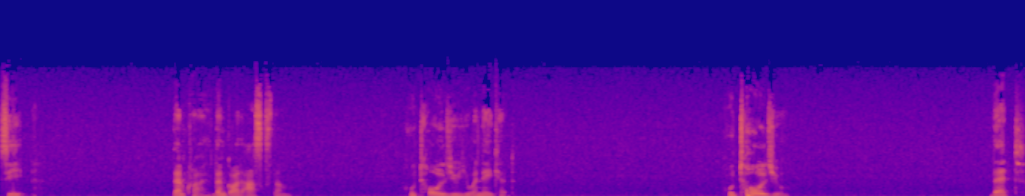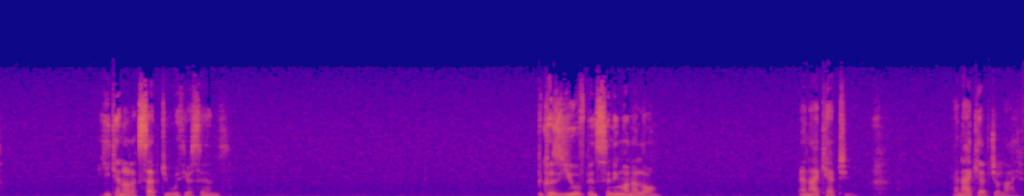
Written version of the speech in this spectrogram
See, Then, Christ, then God asks them, Who told you you were naked? Who told you that He cannot accept you with your sins? Because you've been sinning on along, and I kept you, and I kept your life,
